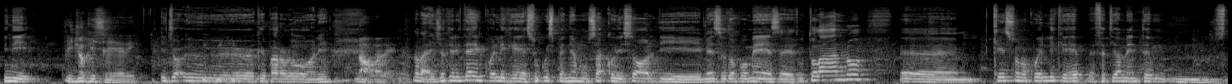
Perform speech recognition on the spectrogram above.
Quindi I giochi seri. i gio- eh, che paroloni. No, va bene. Vabbè, i giochi retail, quelli che- su cui spendiamo un sacco di soldi mese dopo mese tutto l'anno, ehm, che sono quelli che effettivamente mm, s-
